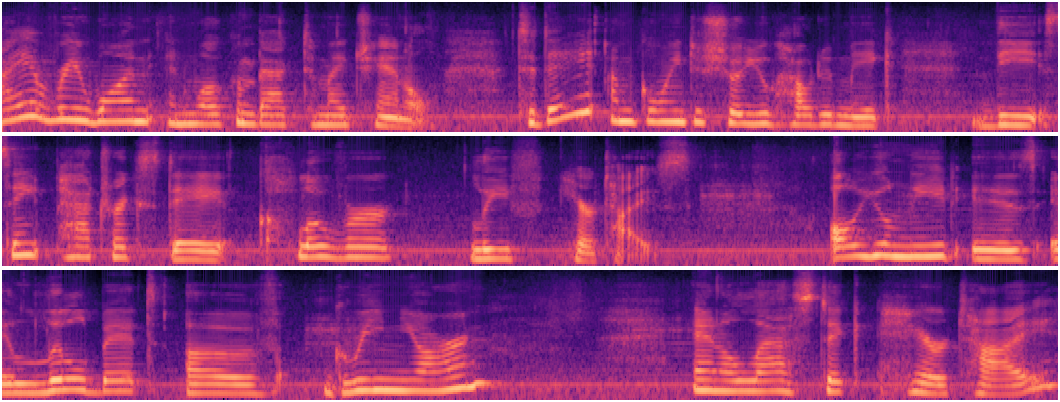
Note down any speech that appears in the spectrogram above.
Hi everyone and welcome back to my channel. Today I'm going to show you how to make the St. Patrick's Day clover leaf hair ties. All you'll need is a little bit of green yarn, an elastic hair tie.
